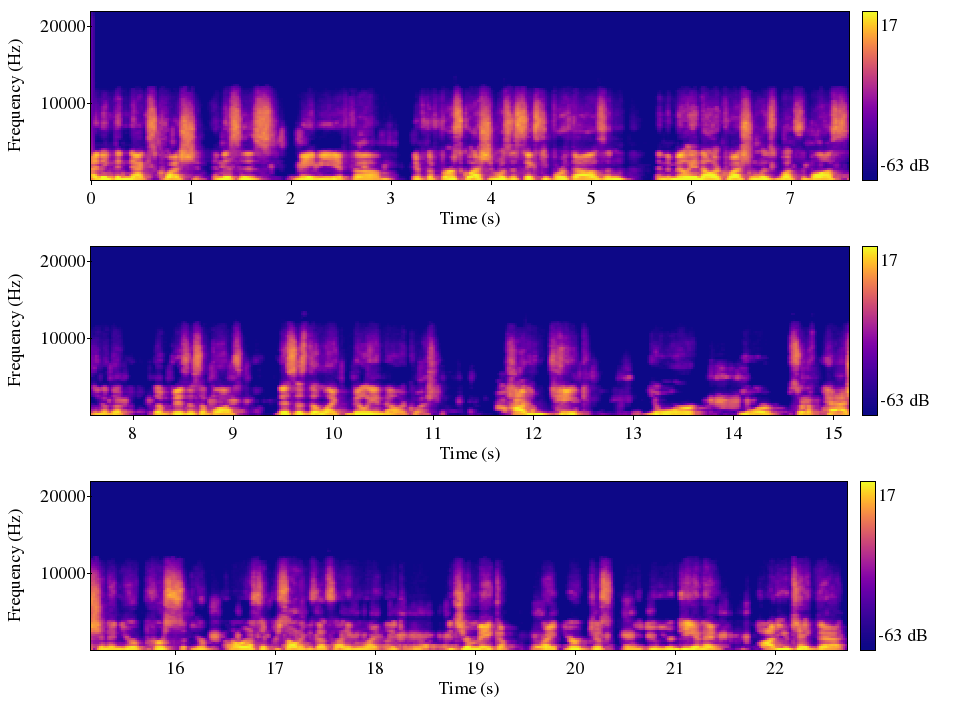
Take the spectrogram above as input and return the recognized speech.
I think the next question, and this is maybe if um, if the first question was a sixty four thousand, and the million dollar question was what's the boss, you know, the the business of boss. This is the like billion dollar question. How do you take your your sort of passion and your person your I don't want to say persona because that's not even right. Like it's your makeup, right? You're just you, your DNA. How do you take that,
